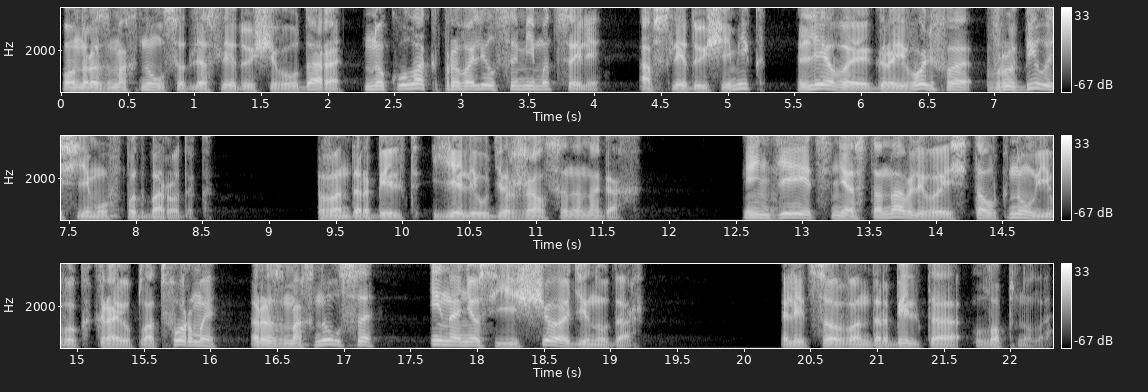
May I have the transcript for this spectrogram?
Он размахнулся для следующего удара, но кулак провалился мимо цели, а в следующий миг левая Грейвольфа врубилась ему в подбородок. Вандербильд еле удержался на ногах. Индеец, не останавливаясь, толкнул его к краю платформы, размахнулся и нанес еще один удар. Лицо Вандербильта лопнуло.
